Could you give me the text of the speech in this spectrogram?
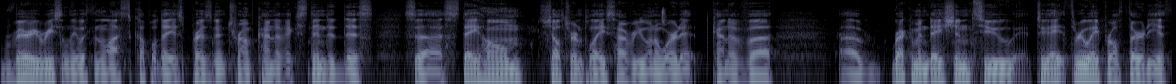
very recently within the last couple days, President Trump kind of extended this uh, stay home, shelter in place, however you want to word it, kind of uh, uh, recommendation to to through April 30th.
